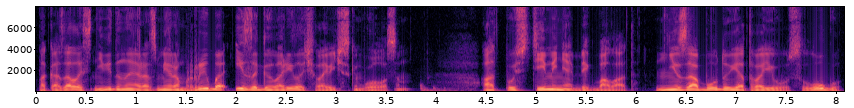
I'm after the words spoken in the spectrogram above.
показалась невиданная размером рыба и заговорила человеческим голосом. «Отпусти меня, Бекбалат, не забуду я твою услугу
